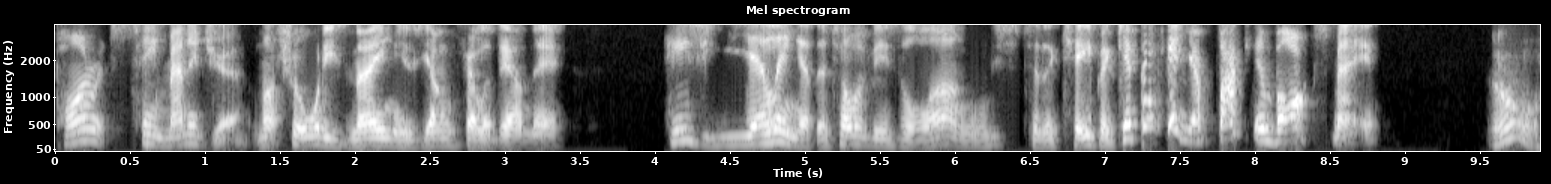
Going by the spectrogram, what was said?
Pirates team manager. I'm not sure what his name is, young fella down there. He's yelling at the top of his lungs to the keeper, "Get back in your fucking box, man!" Oh,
